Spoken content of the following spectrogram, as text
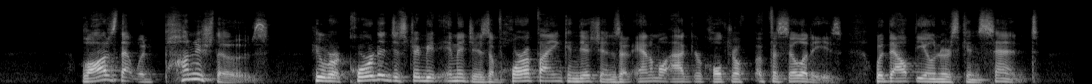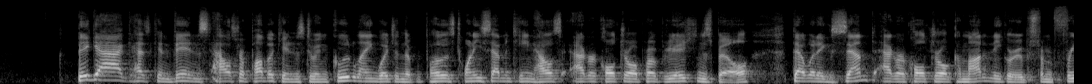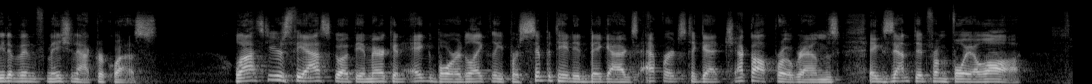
Laws that would punish those who record and distribute images of horrifying conditions at animal agricultural facilities without the owner's consent. Big Ag has convinced House Republicans to include language in the proposed 2017 House Agricultural Appropriations Bill that would exempt agricultural commodity groups from Freedom of Information Act requests. Last year's fiasco at the American Egg Board likely precipitated Big Ag's efforts to get checkoff programs exempted from FOIA law.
